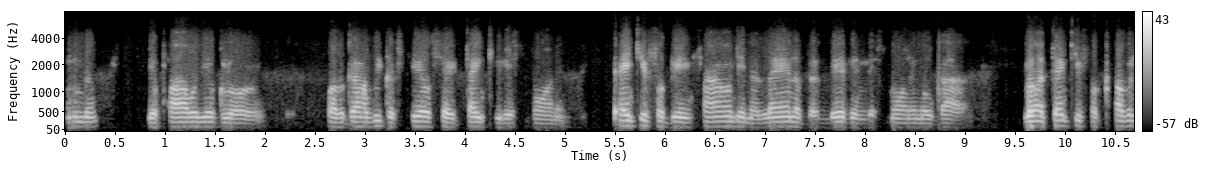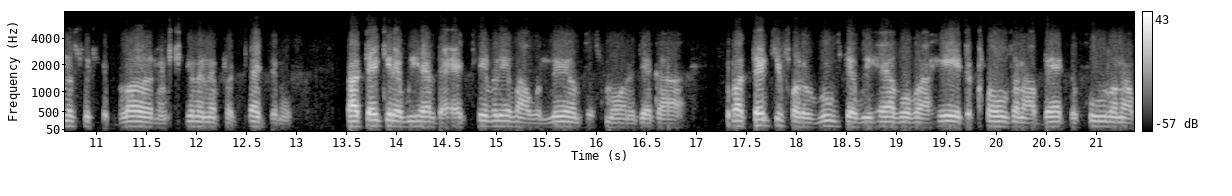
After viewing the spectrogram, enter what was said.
the kingdom, your power, your glory. Father God, we could still say thank you this morning. Thank you for being found in the land of the living this morning, oh God. Lord, thank you for covering us with your blood and shielding and protecting us. God, thank you that we have the activity of our limbs this morning, dear God. Lord, thank you for the roof that we have over our head, the clothes on our back, the food on our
